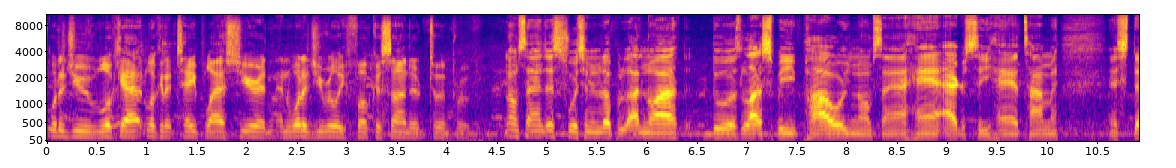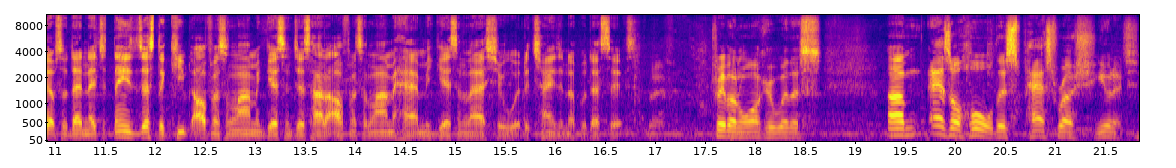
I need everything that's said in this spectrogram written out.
What did you look at looking at tape last year, and, and what did you really focus on to, to improve? You know what I'm saying? Just switching it up. I know I do a lot of speed, power. You know what I'm saying? Hand accuracy, hand timing and steps of that nature. Things just to keep the offensive lineman guessing, just how the offensive lineman had me guessing last year with the changing up of that sets. Right. Travon Walker with us. Um, as a whole, this pass rush unit,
